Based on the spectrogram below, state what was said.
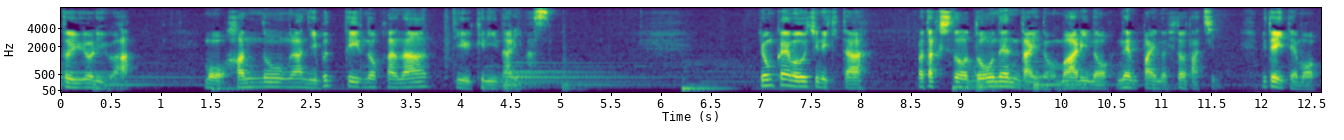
というよりはもう反応が鈍っているのかなっていう気になります。4回もうちに来た私と同年代の周りの年配の人たち見ていても、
